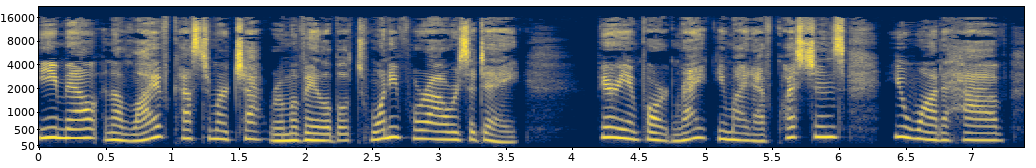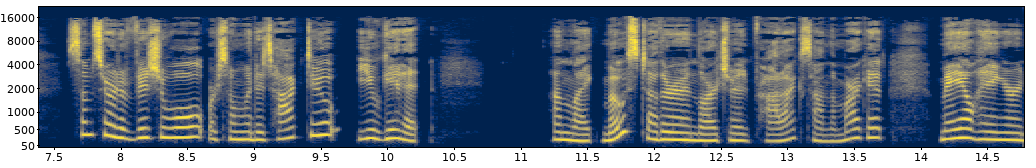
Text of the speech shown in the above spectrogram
email, and a live customer chat room available 24 hours a day. Very important, right? You might have questions. You want to have some sort of visual or someone to talk to. You get it. Unlike most other enlargement products on the market, Male Hanger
